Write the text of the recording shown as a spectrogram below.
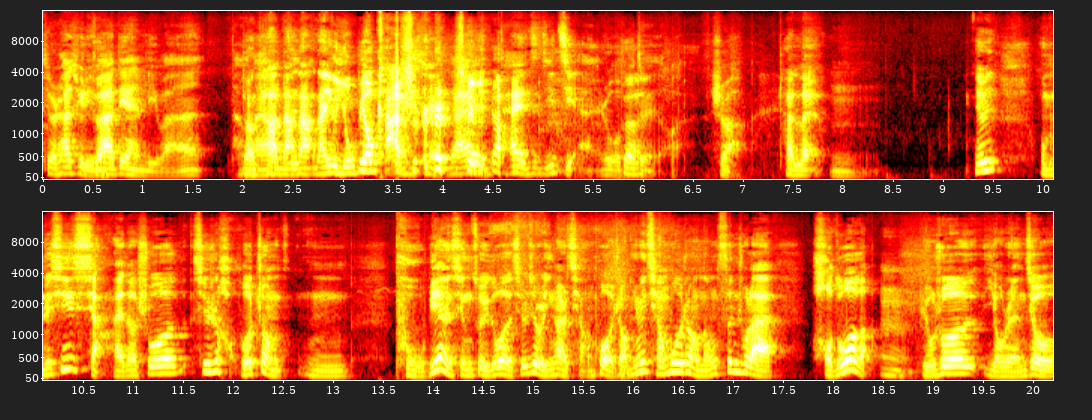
就是他去理发店理完，他他拿拿拿一个游标卡尺，他还得他还得自己剪，如果不对。对的话，是吧？太累了。嗯，因为我们这期想来的说，其实好多症，嗯，普遍性最多的其实就是应该是强迫症，因为强迫症能分出来好多个，嗯，比如说有人就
